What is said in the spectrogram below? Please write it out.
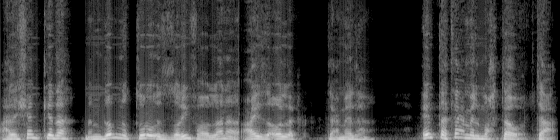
علشان كده من ضمن الطرق الظريفة اللي أنا عايز أقول لك تعملها أنت تعمل محتوى بتاعك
